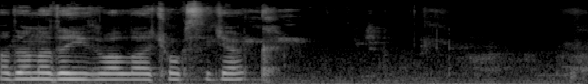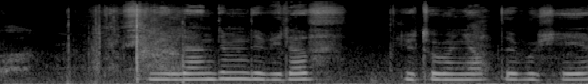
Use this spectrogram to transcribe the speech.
Adana'dayız vallahi çok sıcak. Sinirlendim de biraz YouTube'un yaptığı bu şeye.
